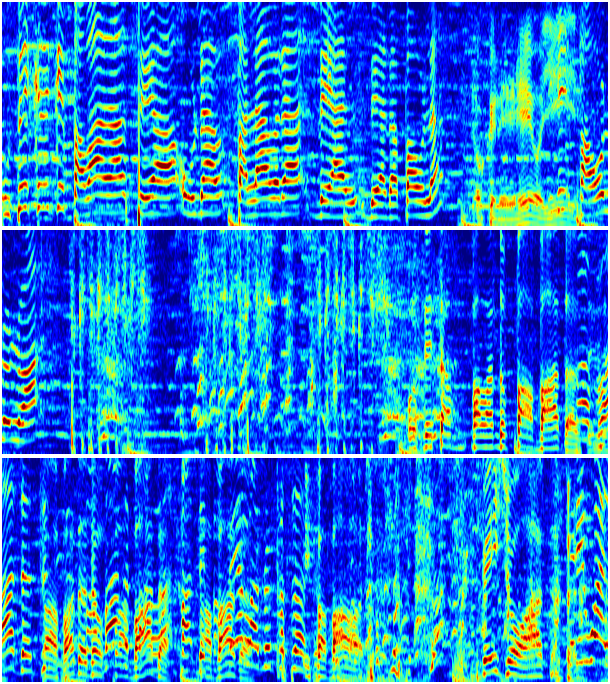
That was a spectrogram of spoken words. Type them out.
¿Ustedes creen que pavada sea una palabra de, Ana Paula? No creo, oye. Paolo lo ha... Você está falando pavada. Pavada, Pavada, não, pavada, pavada. E favada. Feijoada. Pero igual,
